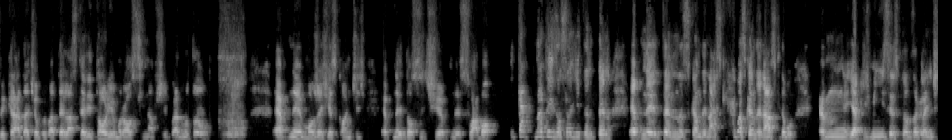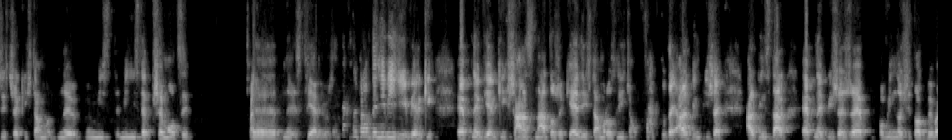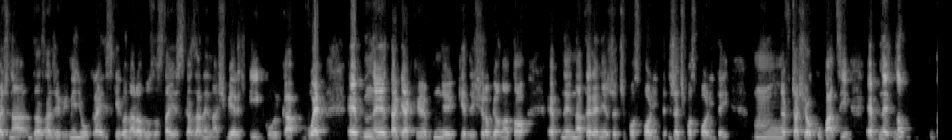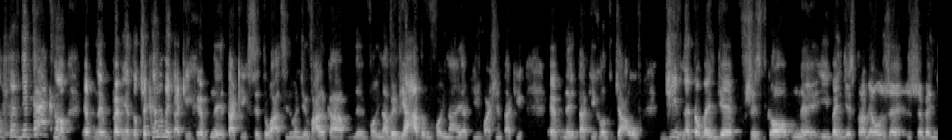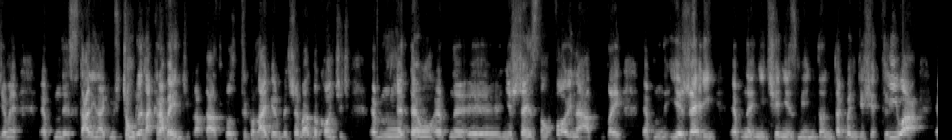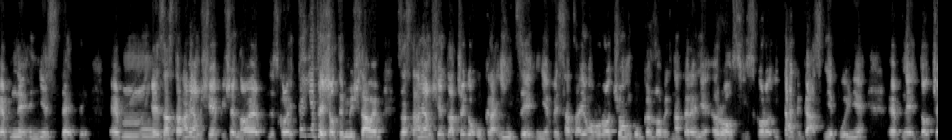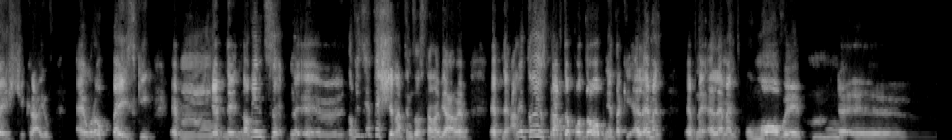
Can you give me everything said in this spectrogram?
wykradać obywatela z terytorium Rosji na przykład, no to może się skończyć dosyć słabo. I tak na tej zasadzie ten, ten, ten skandynawski, chyba skandynawski, to był jakiś minister spraw zagranicznych, czy jakiś tam minister przemocy. e, stwierdził, że tak naprawdę nie widzi wielkich, wielkich szans na to, że kiedyś tam rozliczą. Fakt tutaj Alpin pisze, Alpin Star pisze, że powinno się to odbywać na zasadzie w imieniu ukraińskiego narodu zostaje skazany na śmierć i kulka w łeb. Tak jak kiedyś robiono to na terenie Rzeczypospolitej, w czasie okupacji. No, No pewnie tak, no. Pewnie doczekamy takich, takich sytuacji. To będzie walka, wojna wywiadów, wojna jakichś właśnie takich, takich oddziałów. Dziwne to będzie wszystko i będzie sprawiało, że, że będziemy stali na jakimś ciągle na krawędzi, prawda? Tylko, tylko najpierw by trzeba dokończyć tę nieszczęsną wojnę, a tutaj jeżeli nic się nie zmieni, to tak będzie się tliła niestety. Zastanawiam się, pisze Noe, z kolei ja też o tym myślałem. Zastanawiam się, dlaczego Ukraińcy nie wysadzają rurociągów gazowych na terenie Rosji, skoro i tak gaz nie płynie do części krajów europejskich. No więc, no więc ja też się nad tym zastanawiałem, ale to jest prawdopodobnie taki element, element umowy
